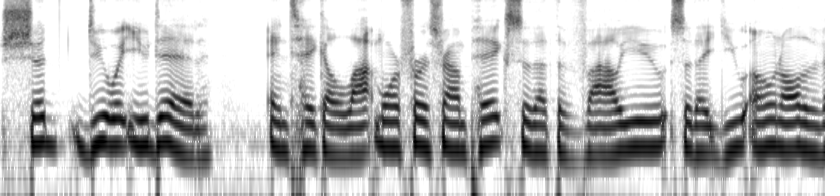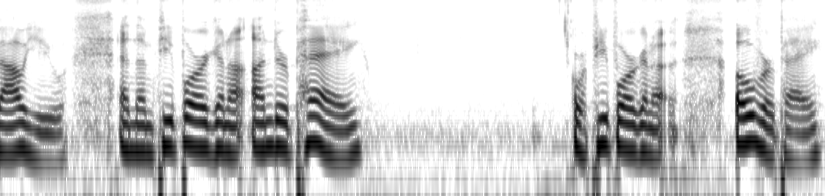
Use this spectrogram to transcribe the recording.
should do what you did and take a lot more first round picks so that the value so that you own all the value and then people are going to underpay or people are going to overpay.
